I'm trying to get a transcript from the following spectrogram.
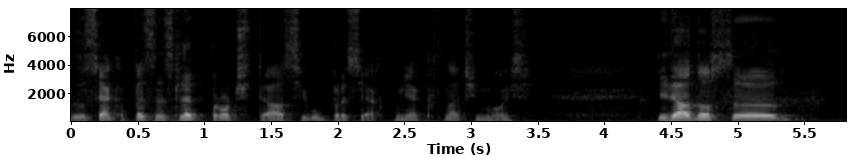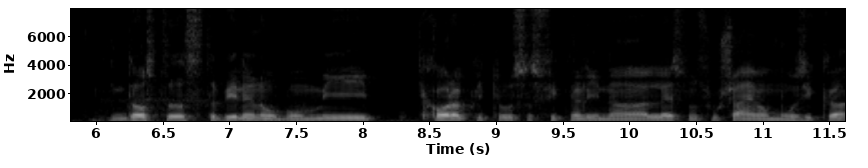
за всяка песен след прочите, аз си го пресях по някакъв начин, мой си. И да, доста, доста стабилен албум и хора, които са свикнали на лесно слушаема музика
